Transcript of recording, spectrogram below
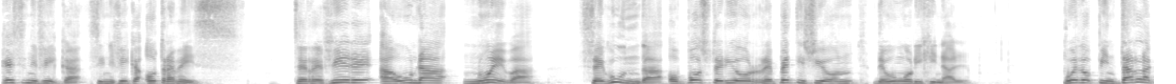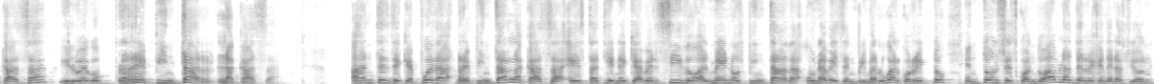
¿Qué significa? Significa otra vez. Se refiere a una nueva, segunda o posterior repetición de un original. Puedo pintar la casa y luego repintar la casa. Antes de que pueda repintar la casa, esta tiene que haber sido al menos pintada una vez en primer lugar, ¿correcto? Entonces, cuando hablas de regeneración,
